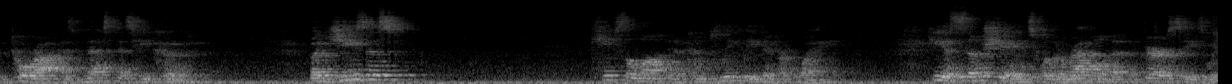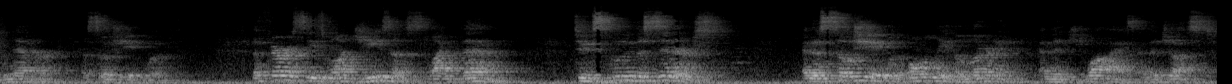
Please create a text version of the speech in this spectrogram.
the Torah as best as he could. But Jesus keeps the law in a completely different way. He associates with a rabble that the Pharisees would never associate with. The Pharisees want Jesus, like them, to exclude the sinners and associate with only the learned and the wise and the just.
